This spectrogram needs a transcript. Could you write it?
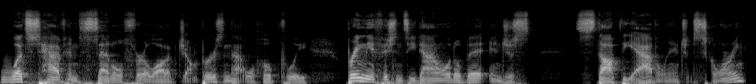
let's have him settle for a lot of jumpers, and that will hopefully bring the efficiency down a little bit and just stop the avalanche of scoring.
